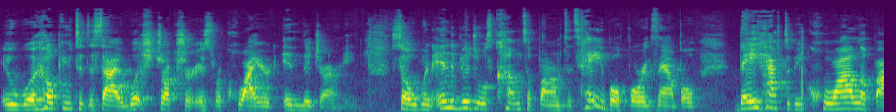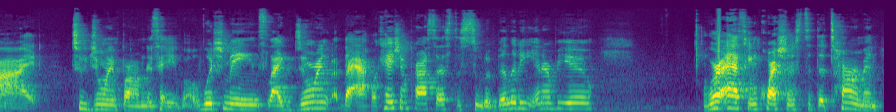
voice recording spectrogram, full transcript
It will help you to decide what structure is required in the journey. So, when individuals come to Farm to Table, for example, they have to be qualified to join Farm to Table, which means like during the application process, the suitability interview, we're asking questions to determine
